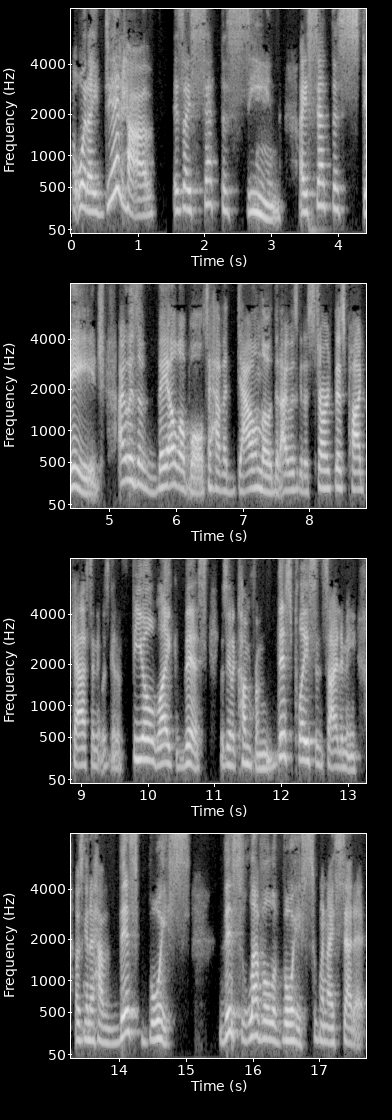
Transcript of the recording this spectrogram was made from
But what I did have is I set the scene. I set the stage. I was available to have a download that I was going to start this podcast and it was going to feel like this. It was going to come from this place inside of me. I was going to have this voice, this level of voice when I said it.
